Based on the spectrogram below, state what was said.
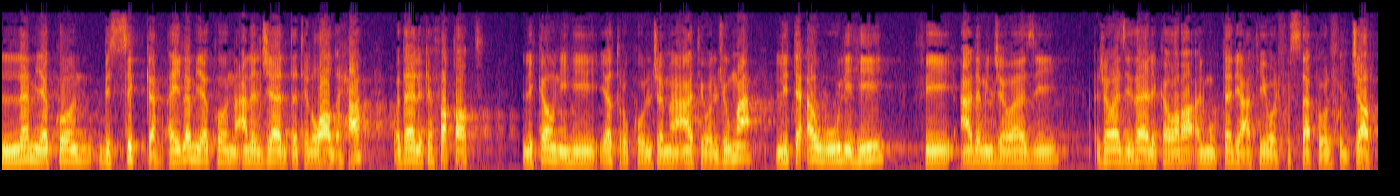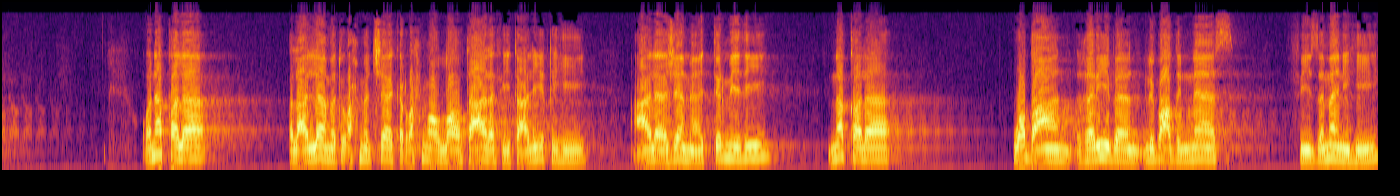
لم يكن بالسكة أي لم يكن على الجادة الواضحة وذلك فقط لكونه يترك الجماعات والجمع لتأوله في عدم الجواز جواز ذلك وراء المبتدعة والفساق والفجار. ونقل العلامة أحمد شاكر رحمه الله تعالى في تعليقه على جامع الترمذي نقل وضعا غريبا لبعض الناس في زمانه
